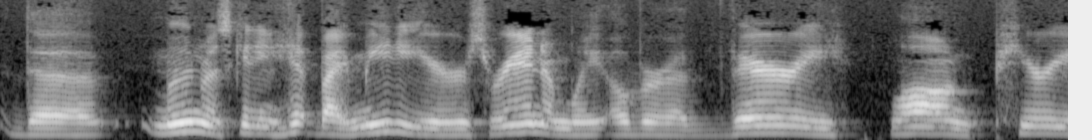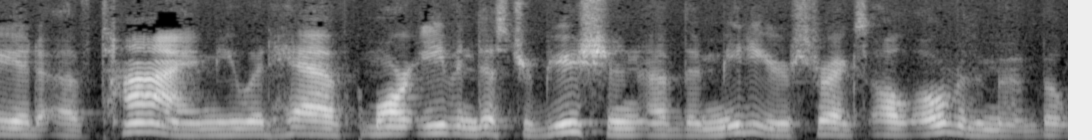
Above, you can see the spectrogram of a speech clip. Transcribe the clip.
the moon was getting hit by meteors randomly over a very long period of time, you would have more even distribution of the meteor strikes all over the moon, but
